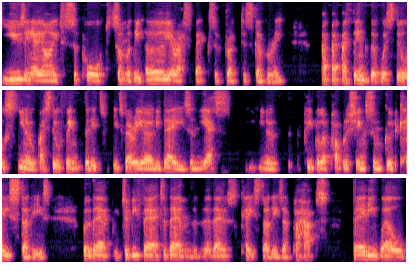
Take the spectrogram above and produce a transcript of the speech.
using AI to support some of the earlier aspects of drug discovery, I, I, think that we're still you know I still think that it's it's very early days. And yes you know people are publishing some good case studies but they're to be fair to them those case studies are perhaps fairly well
